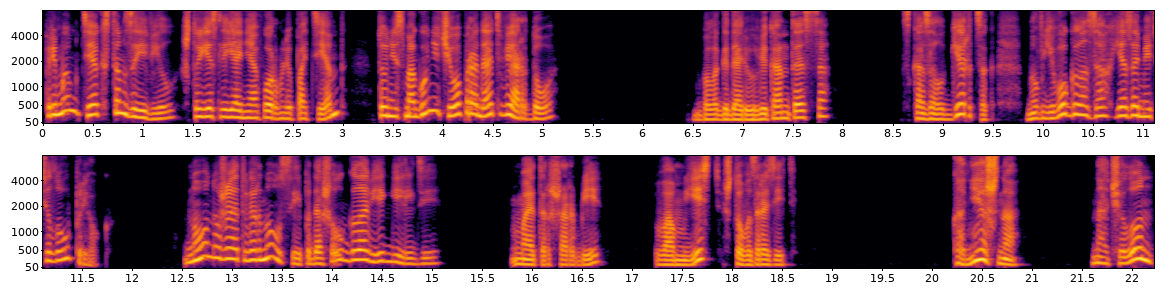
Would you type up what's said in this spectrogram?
прямым текстом заявил, что если я не оформлю патент, то не смогу ничего продать в Виардо. «Благодарю, Викантесса», — сказал герцог, но в его глазах я заметила упрек. Но он уже отвернулся и подошел к главе гильдии. «Мэтр Шарби, вам есть что возразить?» «Конечно!» — начал он,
